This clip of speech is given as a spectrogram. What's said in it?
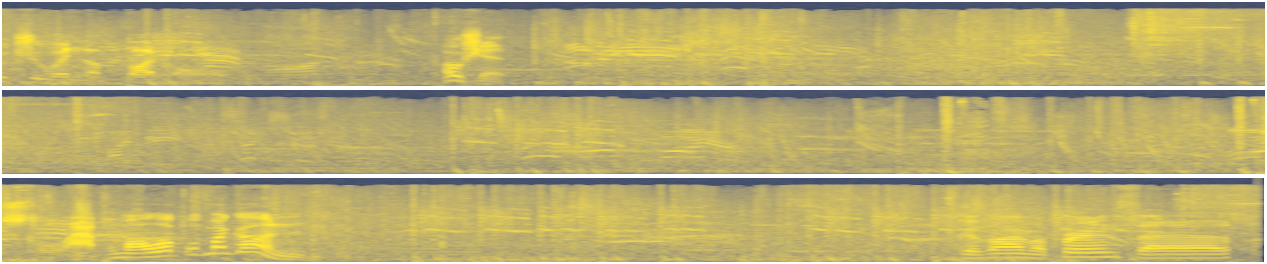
Shoot you in the butthole. Oh shit. Slap them all up with my gun. Cause I'm a princess.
